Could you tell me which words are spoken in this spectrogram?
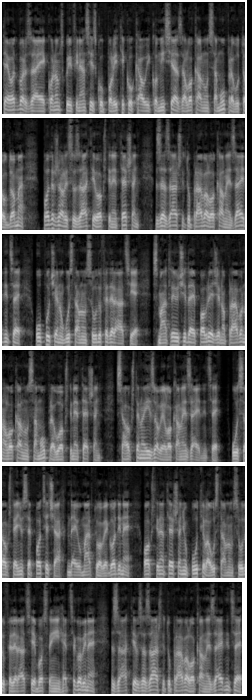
te odbor za ekonomsku i financijsku politiku kao i komisija za lokalnu samoupravu tog doma podržali su zahtjev opštine Tešanj za zaštitu prava lokalne zajednice upućenog Ustavnom sudu Federacije, smatrajući da je povrijeđeno pravo na lokalnu samoupravu opštine Tešanj, saopšteno je iz ove lokalne zajednice. U saopštenju se podsjeća da je u martu ove godine opština Tešanj uputila Ustavnom sudu Federacije Bosne i Hercegovine zahtjev za zaštitu prava lokalne zajednice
